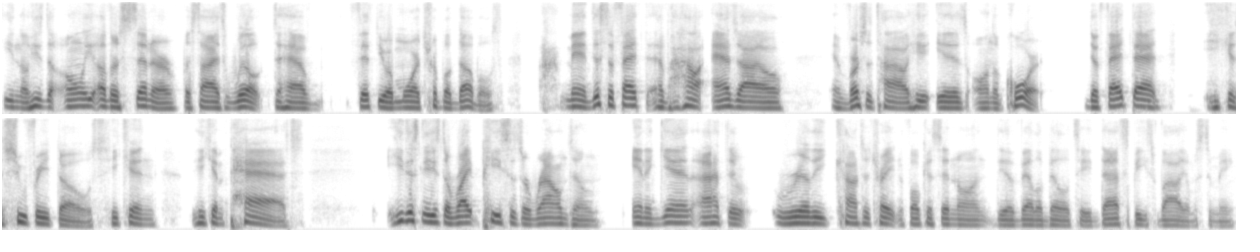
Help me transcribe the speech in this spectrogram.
you know, he's the only other center besides Wilt to have 50 or more triple doubles. Man, just the fact of how agile and versatile he is on the court. The fact that he can shoot free throws, he can he can pass. He just needs the right pieces around him. And again, I have to really concentrate and focus in on the availability. That speaks volumes to me.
